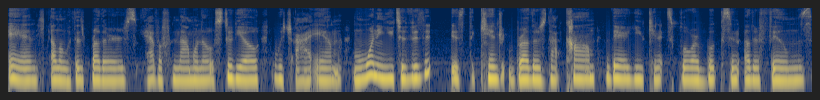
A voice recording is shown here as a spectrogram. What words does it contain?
and along with his brothers, have a phenomenal studio, which I am wanting you to visit is thekendrickbrothers.com. There you can explore books and other films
